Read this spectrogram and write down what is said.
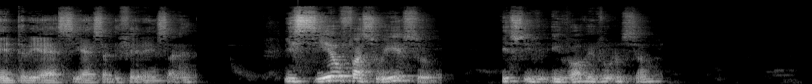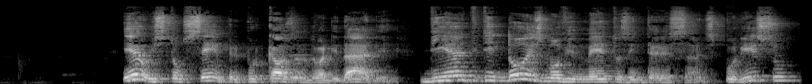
Entre essa e essa diferença, né? E se eu faço isso, isso envolve evolução. Eu estou sempre, por causa da dualidade, diante de dois movimentos interessantes. Por isso,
